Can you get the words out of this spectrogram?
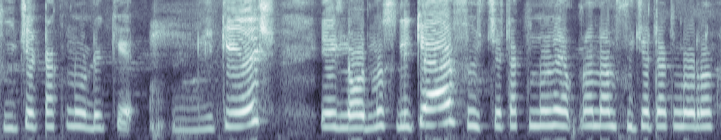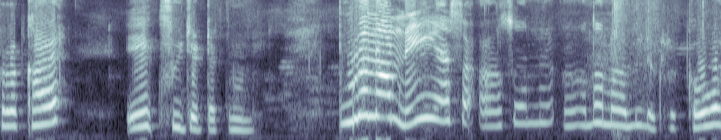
फ्यूचर टेक्नो रिकेश एक लॉर्ड मस लेके आया फ्यूचर टेक्नो ने अपना नाम फ्यूचर टेक्नो रख रखा है एक फ्यूचर टेक्नो ने। पूरा नाम नहीं ऐसा आसान आधा नाम ही रख रखा होगा।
